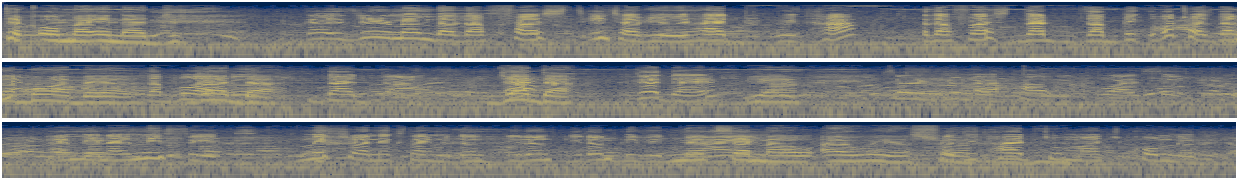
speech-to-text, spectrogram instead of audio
take all my energy. Guys, do you remember the first interview we had with her? The first that the big what was the, The name? boa bell. The boa Jada. bell. Dada. Jada. Jada, eh? Yeah. So remember how it was. So I mean, I miss it. Make sure next time you don't you don't you don't leave it Next time I, I will, sure. because it had too much comedy.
